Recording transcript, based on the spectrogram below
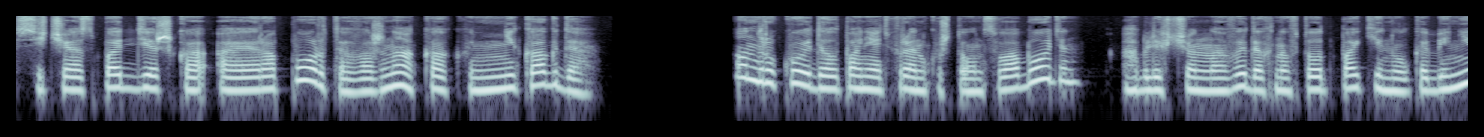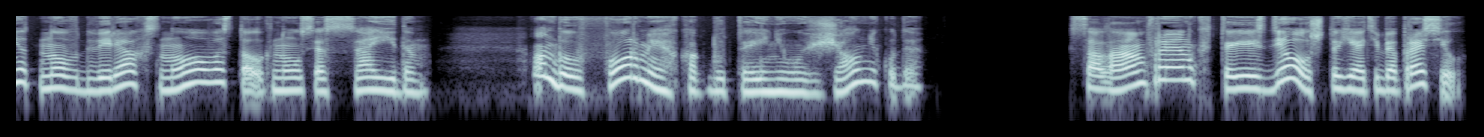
Сейчас поддержка аэропорта важна как никогда. Он рукой дал понять Фрэнку, что он свободен. Облегченно выдохнув, тот покинул кабинет, но в дверях снова столкнулся с Саидом. Он был в форме, как будто и не уезжал никуда. «Салам, Фрэнк, ты сделал, что я тебя просил?»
